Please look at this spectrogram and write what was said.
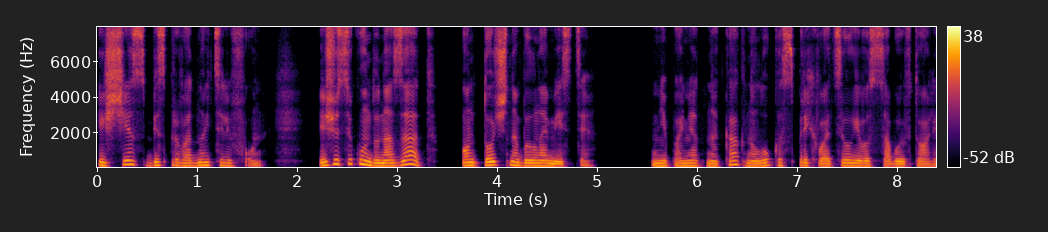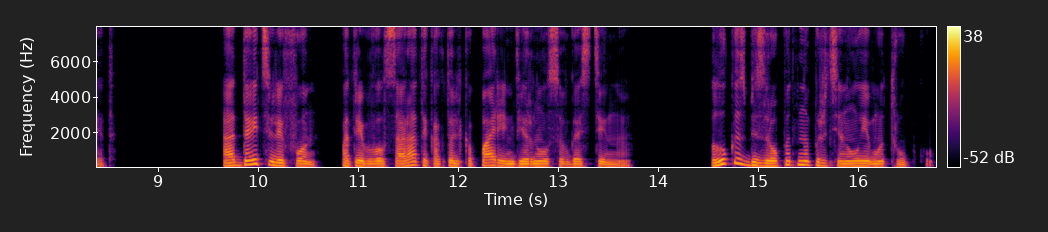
исчез беспроводной телефон. Еще секунду назад он точно был на месте. Непонятно как, но Лукас прихватил его с собой в туалет. «Отдай телефон», — потребовал Сараты, как только парень вернулся в гостиную. Лукас безропотно протянул ему трубку.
